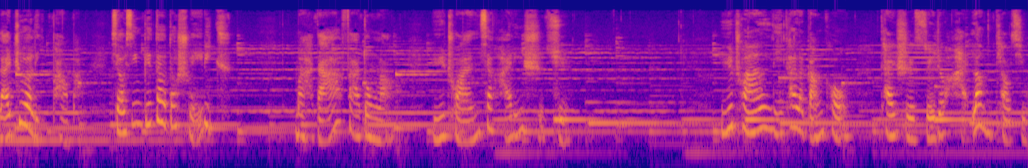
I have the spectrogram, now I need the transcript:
来这里，胖胖，小心别掉到水里去。马达发动了。渔船向海里驶去。渔船离开了港口，开始随着海浪跳起舞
